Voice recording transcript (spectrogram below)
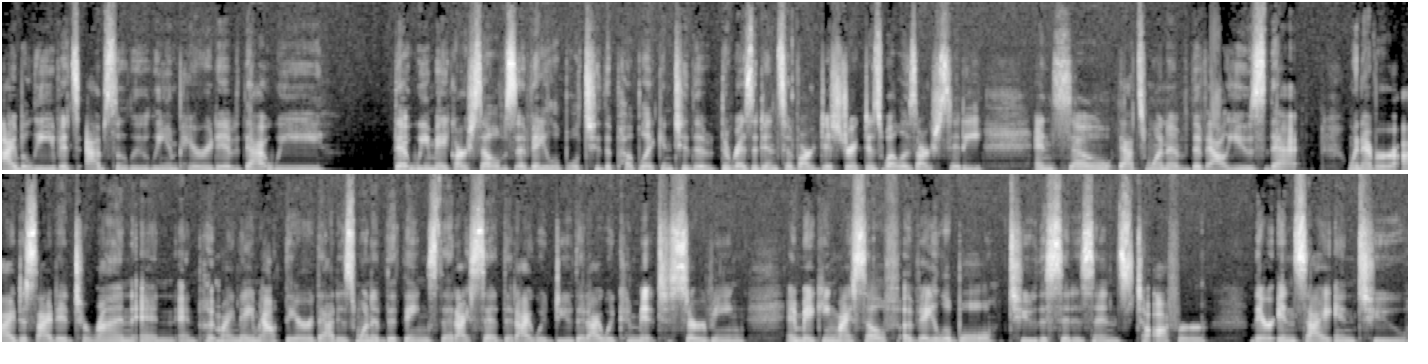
I believe it's absolutely imperative that we that we make ourselves available to the public and to the, the residents of our district as well as our city. And so that's one of the values that whenever I decided to run and, and put my name out there, that is one of the things that I said that I would do, that I would commit to serving and making myself available to the citizens to offer their insight into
